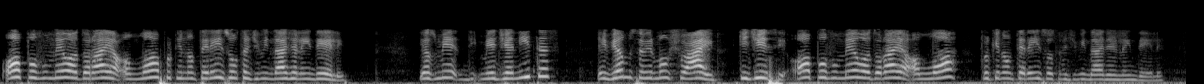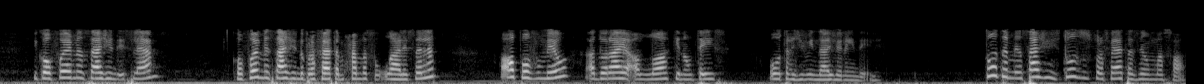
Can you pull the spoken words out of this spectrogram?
Ó oh, povo meu, adorai a Allah, porque não tereis outra divindade além dele. E aos medianitas enviamos seu irmão Shuaib, que disse: Ó oh, povo meu, adorai a Allah, porque não tereis outra divindade além dele. E qual foi a mensagem do Islã? Qual foi a mensagem do profeta Muhammad sallallahu alaihi wasallam? Ó povo meu, adorai a Allah, que não teis outra divindade além dele. Toda a mensagem de todos os profetas é uma só.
